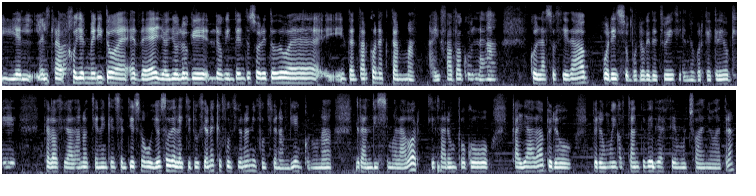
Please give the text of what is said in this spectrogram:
y el, trabajo y el mérito es, de ellos. Yo lo que lo que intento sobre todo es intentar conectar más a IFAPA con la con la sociedad por eso, por lo que te estoy diciendo, porque creo que, que los ciudadanos tienen que sentirse orgullosos de las instituciones que funcionan y funcionan bien, con una grandísima labor, quizá un poco callada, pero, pero muy constante desde hace muchos años atrás.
